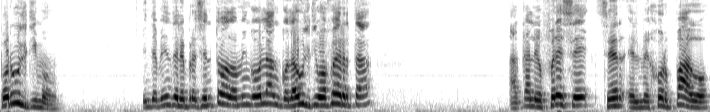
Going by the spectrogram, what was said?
por último, Independiente le presentó a Domingo Blanco la última oferta. Acá le ofrece ser el mejor pago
